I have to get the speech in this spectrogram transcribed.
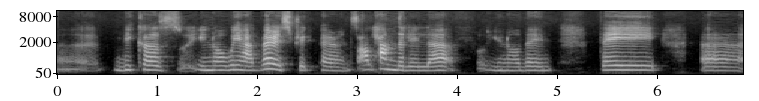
Uh, because you know we had very strict parents alhamdulillah you know they they uh,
